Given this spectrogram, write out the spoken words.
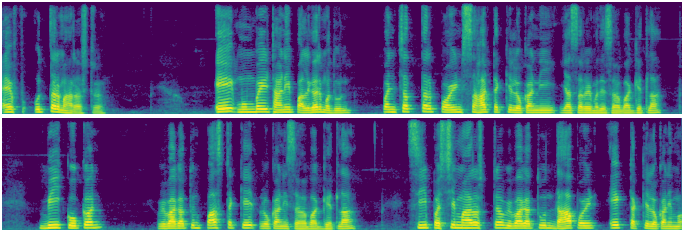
एफ उत्तर महाराष्ट्र. ए मुंबई ठाणे पालघरमधून पंच्याहत्तर पॉईंट सहा टक्के लोकांनी या सर्वेमध्ये सहभाग घेतला. बी कोकण विभागातून पाच टक्के लोकांनी सहभाग घेतला. सी पश्चिम महाराष्ट्र विभागातून दहा पॉईंट एक टक्के लोकांनी म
